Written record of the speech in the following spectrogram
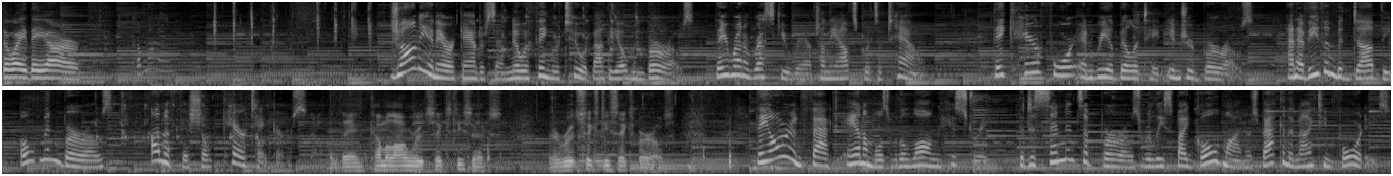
the way they are. Come on. Johnny and Eric Anderson know a thing or two about the Oatman Burros. They run a rescue ranch on the outskirts of town. They care for and rehabilitate injured burros and have even been dubbed the Oatman Burros unofficial caretakers. They come along Route 66. They're Route 66 burros. They are, in fact, animals with a long history, the descendants of burros released by gold miners back in the 1940s.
